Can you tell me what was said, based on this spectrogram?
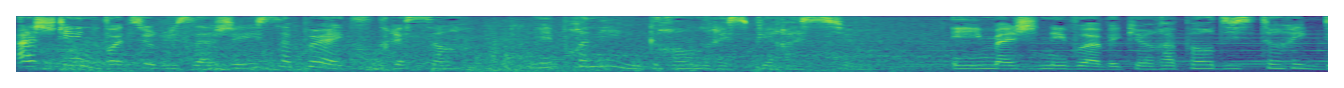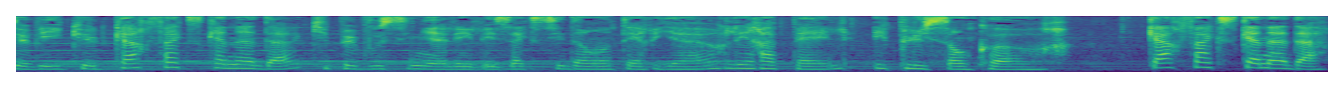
Acheter une voiture usagée, ça peut être stressant, mais prenez une grande respiration. Et imaginez-vous avec un rapport d'historique de véhicule Carfax Canada qui peut vous signaler les accidents antérieurs, les rappels et plus encore. Carfax Canada.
